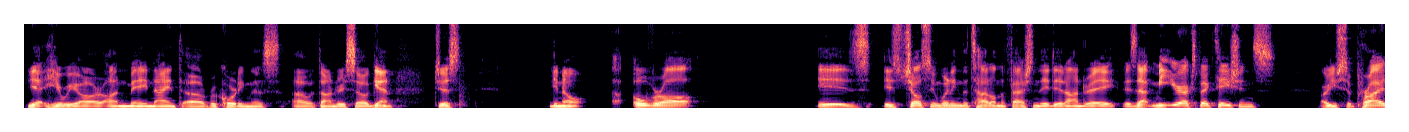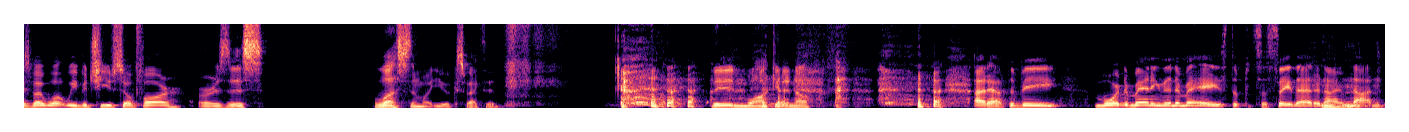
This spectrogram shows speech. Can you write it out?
Yet here we are on May 9th, uh, recording this uh, with Andre. So again, just you know, overall, is is Chelsea winning the title in the fashion they did, Andre? Does that meet your expectations? Are you surprised by what we've achieved so far, or is this less than what you expected? they didn't walk it enough. I'd have to be more demanding than Emma Hayes to, to say that, and I am not.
